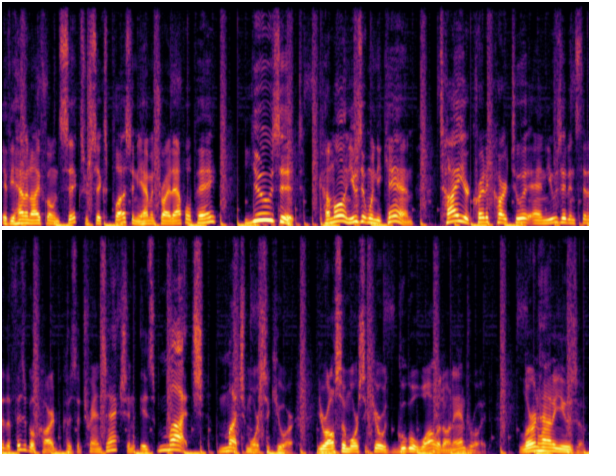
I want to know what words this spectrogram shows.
If you have an iPhone 6 or 6 Plus and you haven't tried Apple Pay, use it. Come on, use it when you can. Tie your credit card to it and use it instead of the physical card because the transaction is much, much more secure. You're also more secure with Google Wallet on Android. Learn how to use them.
